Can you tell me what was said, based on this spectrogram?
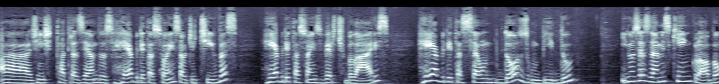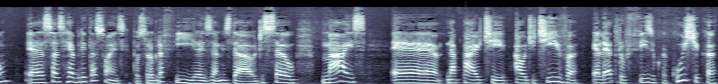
a gente está trazendo as reabilitações auditivas, reabilitações vertibulares, reabilitação do zumbido e os exames que englobam essas reabilitações, que é posturografia, exames da audição, mas é, na parte auditiva, eletrofísico-acústica,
